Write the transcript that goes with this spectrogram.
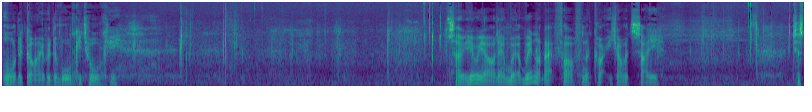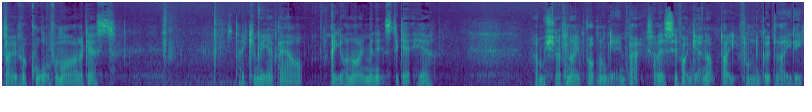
or the guy with the walkie-talkie. So here we are then, we're, we're not that far from the cottage I would say, just over a quarter of a mile I guess. It's taken me about eight or nine minutes to get here and we should have no problem getting back. So let's see if I can get an update from the good lady.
